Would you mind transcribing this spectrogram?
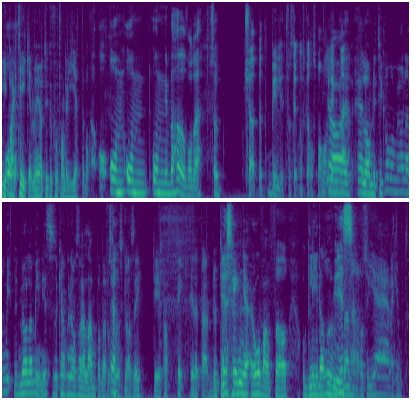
i, i Och- praktiken. Men jag tycker fortfarande det är jättebra. Om, om, om ni behöver det så köp ett billigt förstoringsglas bara Ja, eller om ni tycker om att måla, måla minis så kanske ni har sådana här lampor med förstoringsglas i. Det är perfekt i detta. Du kan Yes. hänga ovanför och glida runt Yes. med den här. Och så jävla coolt.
